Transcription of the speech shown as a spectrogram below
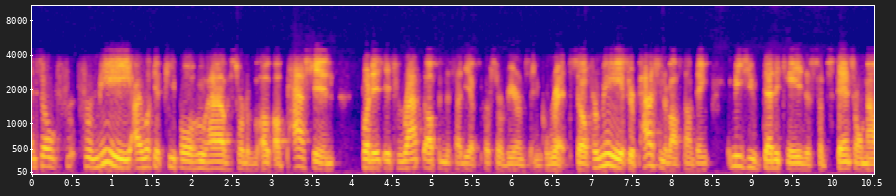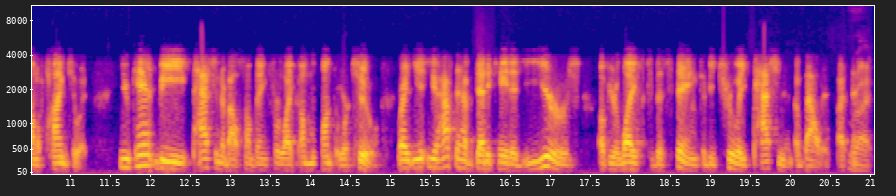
and so for, for me, I look at people who have sort of a, a passion but it, it's wrapped up in this idea of perseverance and grit. So for me, if you're passionate about something, it means you've dedicated a substantial amount of time to it. You can't be passionate about something for like a month or two, right? You, you have to have dedicated years of your life to this thing to be truly passionate about it. I think. Right.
